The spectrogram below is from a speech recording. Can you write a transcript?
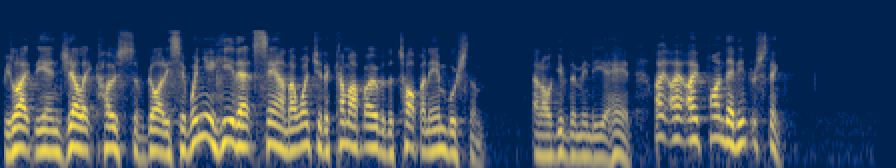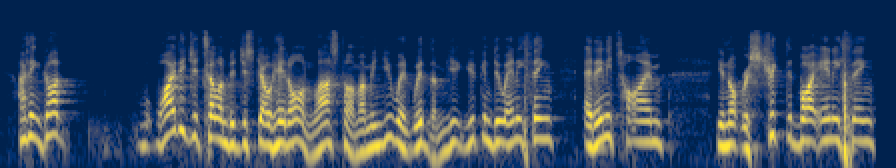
Be like the angelic hosts of God. He said, when you hear that sound, I want you to come up over the top and ambush them, and I'll give them into your hand. I, I, I find that interesting. I think, God, why did you tell them to just go head on last time? I mean, you went with them. You, you can do anything at any time. You're not restricted by anything.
